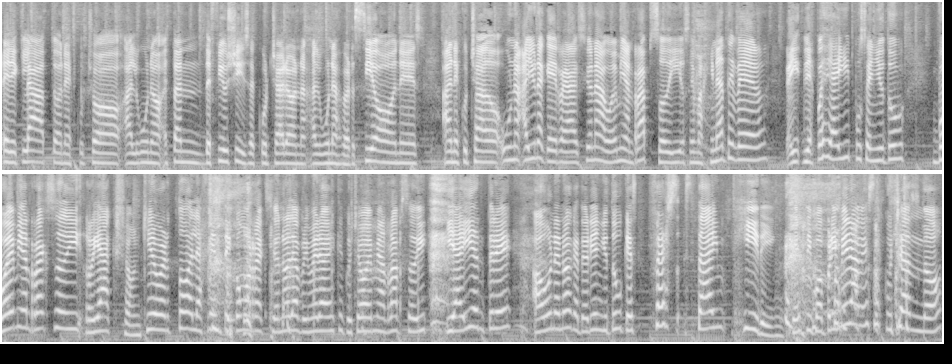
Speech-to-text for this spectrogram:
Eric Clapton escuchó algunos, están The Fugees, escucharon algunas versiones, han escuchado una, hay una que reacciona a Bohemian Rhapsody, o sea, imagínate ver, y después de ahí puse en YouTube Bohemian Rhapsody Reaction, quiero ver toda la gente cómo reaccionó la primera vez que escuchó Bohemian Rhapsody, y ahí entré a una nueva categoría en YouTube que es First Time Hearing, que es tipo primera vez escuchando,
